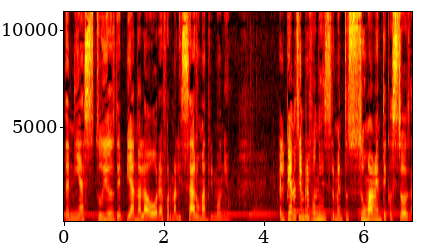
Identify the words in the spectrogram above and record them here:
tenía estudios de piano a la hora de formalizar un matrimonio. El piano siempre fue un instrumento sumamente costoso,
